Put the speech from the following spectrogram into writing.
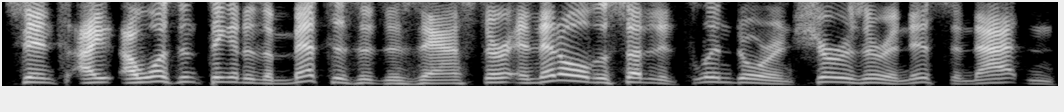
since I, I wasn't thinking of the Mets as a disaster. And then all of a sudden it's Lindor and Scherzer and this and that and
